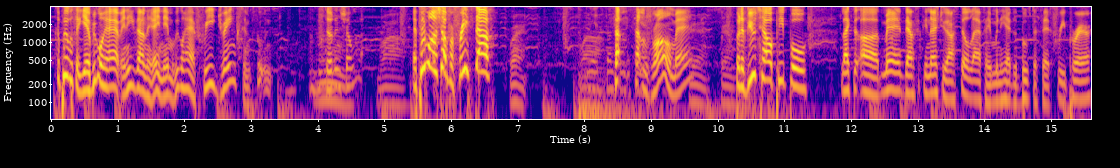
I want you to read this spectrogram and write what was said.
because people say, yeah, we're gonna have, and he's down there, they name it, we're gonna have free drinks and food. and Still didn't show up. Wow. If people don't show up for free stuff, Right. Yeah, something, something's wrong, man. Yeah. yeah. But if you tell people, like the uh, man down 69th Street, I still laugh at him when he had the booth that said free prayer.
